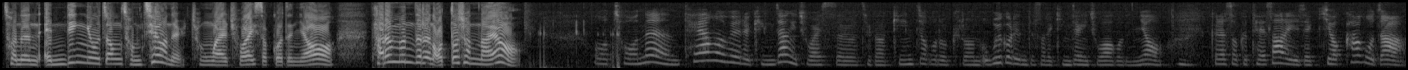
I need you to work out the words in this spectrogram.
저는 엔딩 요정 정채연을 정말 좋아했었거든요. 다른 분들은 어떠셨나요? 어, 저는 태양의 후예를 굉장히 좋아했어요. 제가 개인적으로 그런 오글거리는 대사를 굉장히 좋아하거든요. 음. 그래서 그 대사를 이제 기억하고자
